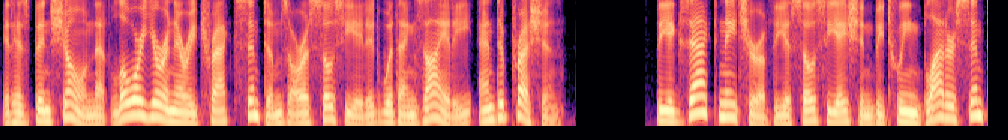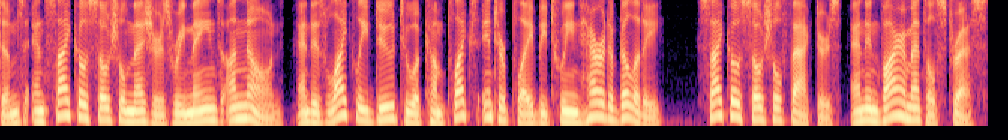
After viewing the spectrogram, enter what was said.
it has been shown that lower urinary tract symptoms are associated with anxiety and depression. The exact nature of the association between bladder symptoms and psychosocial measures remains unknown and is likely due to a complex interplay between heritability, psychosocial factors, and environmental stress,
